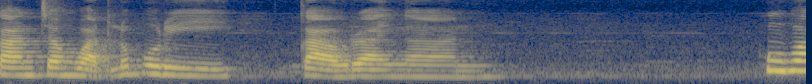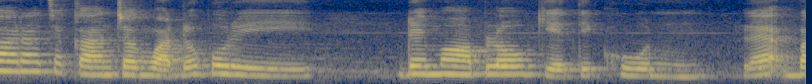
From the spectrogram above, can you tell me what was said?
การจังหวัดลบบุรีกล่าวรายงาน ผู้ว่าราชการจังหวัดลบบุรี ได้มอบโล่เกียรติคุณ และใบ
